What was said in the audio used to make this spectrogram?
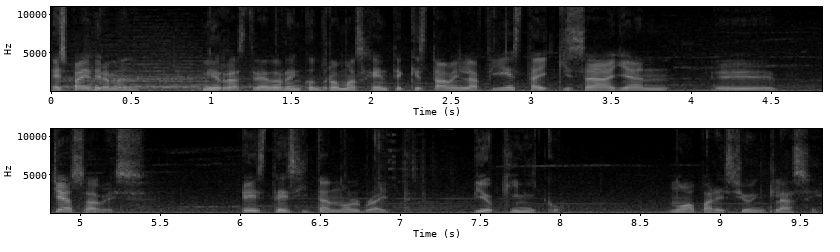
Spider-Man, mi rastreador encontró más gente que estaba en la fiesta y quizá hayan... eh, ya sabes. Este es Ethan Albright, bioquímico. No apareció en clase.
